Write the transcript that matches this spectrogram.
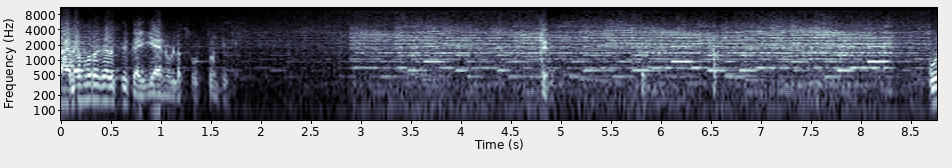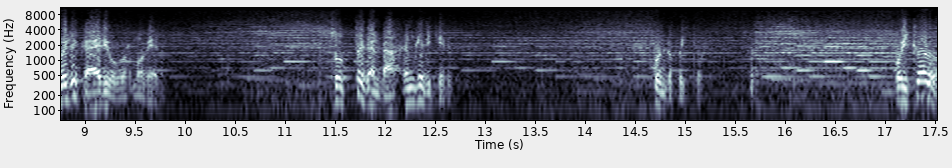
തലമുറകൾക്ക് കഴിയാനുള്ള സ്വത്തുണ്ടിത് ഒരു കാര്യം ഓർമ്മ വേണം. സ്വത്ത് കണ്ട് അഹങ്കരിക്കരുത്. കൊണ്ടുപോയിക്കോളൂ പൊയ്ക്കോളൂ.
